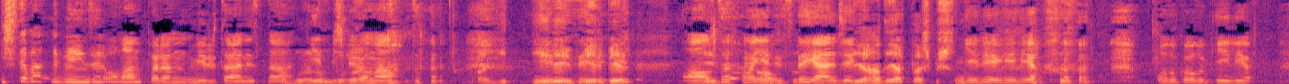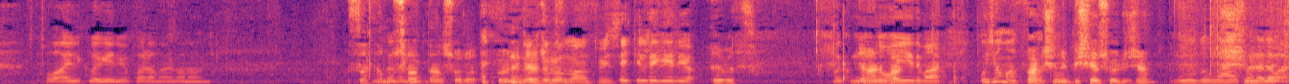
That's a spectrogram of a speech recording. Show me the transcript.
İşte bende benzeri olan paranın bir tanesi daha. Buyurun, 71 buyurun. 16. Ay, Yedisi, 7 1 1 6 Yedi, ama 7'si altı. de gelecek. Ya hadi yaklaşmışsın. Geliyor geliyor. oluk oluk geliyor. Kolaylıkla geliyor paralar bana hocam. Zaten Burada bu saatten sonra öyle gelecek. Durdurulmaz bir şekilde geliyor. Evet. Bakın Yani burada bak- 17 var. Hocam aslında Bak şimdi bir şey söyleyeceğim. bulduğum her Şimdi, parada var.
